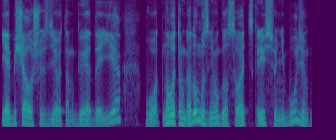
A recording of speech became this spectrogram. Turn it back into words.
и обещал еще сделать там Е, Вот. Но в этом году мы за него голосовать, скорее всего, не будем.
